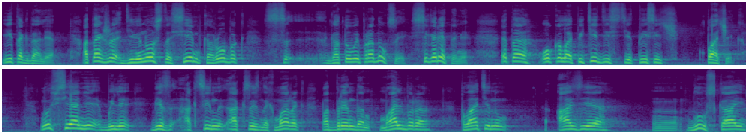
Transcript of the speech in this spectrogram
и так далее. А также 97 коробок с готовой продукцией, с сигаретами. Это около 50 тысяч пачек. Но все они были без акцизных марок под брендом Marlboro, Platinum, Азия, Blue Sky,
